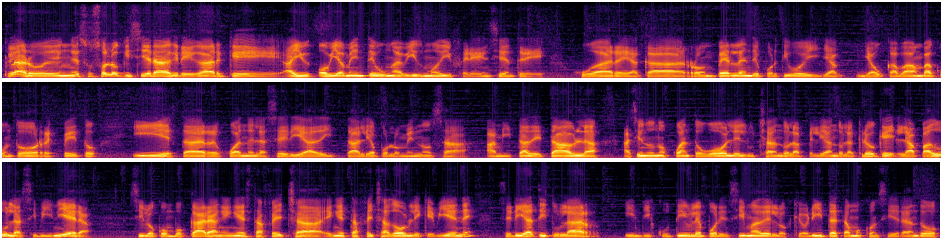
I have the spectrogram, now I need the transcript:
Claro, en eso solo quisiera agregar que hay obviamente un abismo de diferencia entre jugar eh, acá, romperla en Deportivo Yaucabamba, con todo respeto, y estar jugando en la Serie A de Italia por lo menos a, a, mitad de tabla, haciendo unos cuantos goles, luchándola, peleándola. Creo que la Padula, si viniera, si lo convocaran en esta fecha, en esta fecha doble que viene, sería titular indiscutible por encima de los que ahorita estamos considerando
